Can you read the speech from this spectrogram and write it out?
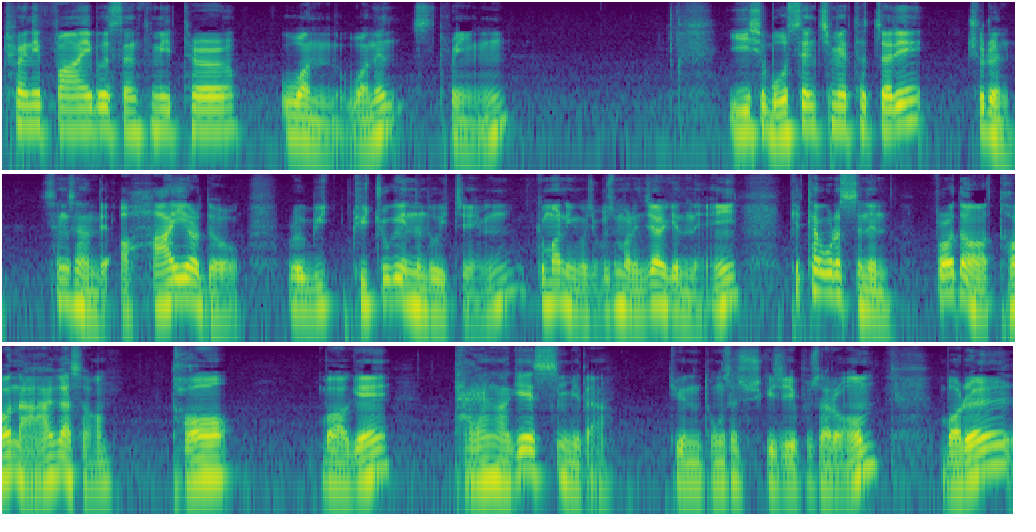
25 cm one. 원은 string. 25cm짜리 줄은 생산하는데 a higher dow 우리 위, 뒤쪽에 있는 도 있지. 음, 그 말인 거지. 무슨 말인지 알겠네. 피타고라스는 further 더 나아가서 더 뭐하게 다양하게 했습니다. 뒤에는 동사 수식이지 부사로. 뭐를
